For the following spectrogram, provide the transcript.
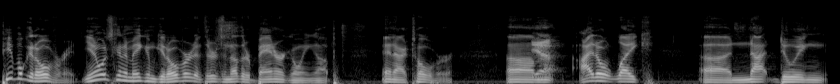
People get over it. You know what's going to make them get over it if there's another banner going up in October. Um, Yeah. I don't like uh, not doing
